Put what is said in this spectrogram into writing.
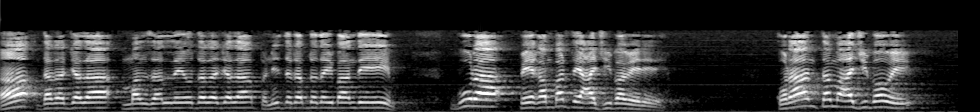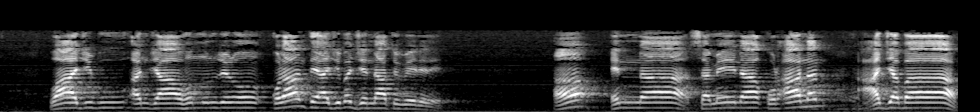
ا درجه دا منزل له او درجه دا پنځ د رب د دی باندې ګورا پیغمبر ته عجیبه ویلې قران تم عجیبه وی واجبو انجاهم منذرو قران ته عجیبه جنات ویلې ا ان سمینا قرانا عجبا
